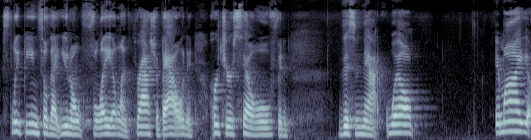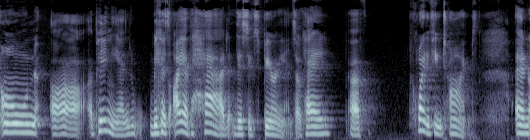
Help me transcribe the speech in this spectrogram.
sleeping so that you don't flail and thrash about and hurt yourself and this and that. Well, in my own uh, opinion, because I have had this experience, okay, uh, quite a few times. And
